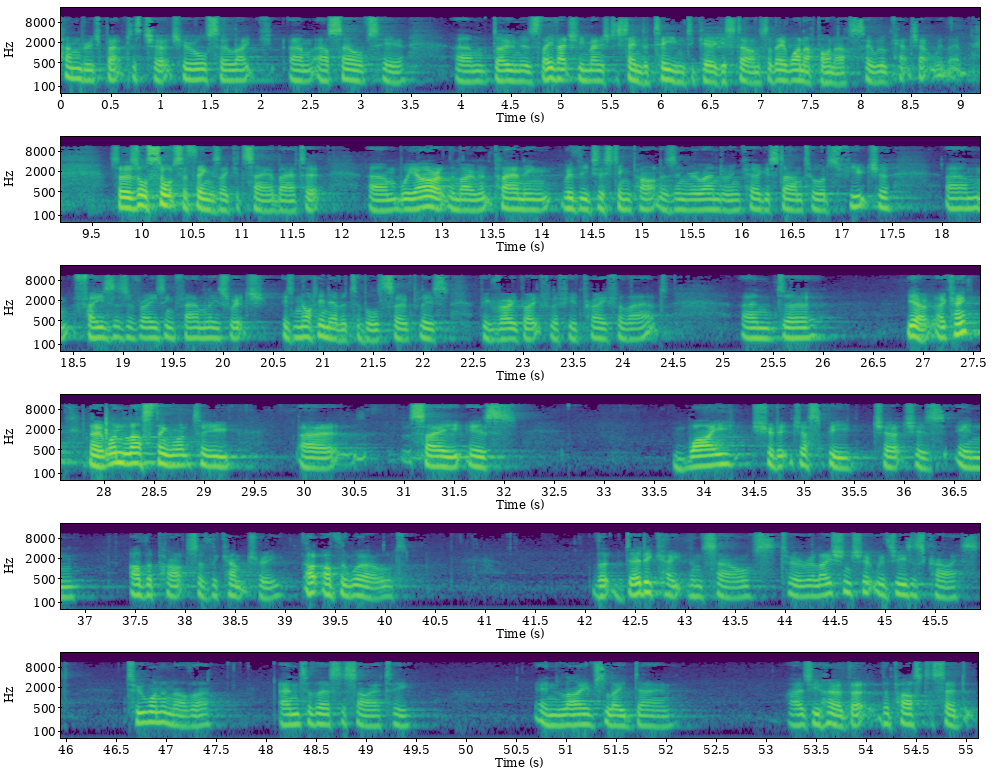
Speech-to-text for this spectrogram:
Tunbridge Baptist Church, who are also like um, ourselves here, um, donors. They've actually managed to send a team to Kyrgyzstan, so they're one up on us, so we'll catch up with them. So there's all sorts of things I could say about it. Um, we are at the moment planning with the existing partners in Rwanda and Kyrgyzstan towards future um, phases of raising families, which is not inevitable. So please be very grateful if you'd pray for that. And uh, yeah, okay. Now, one last thing I want to uh, say is why should it just be churches in other parts of the country, uh, of the world, that dedicate themselves to a relationship with Jesus Christ, to one another, and to their society in lives laid down. As you heard, that the pastor said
